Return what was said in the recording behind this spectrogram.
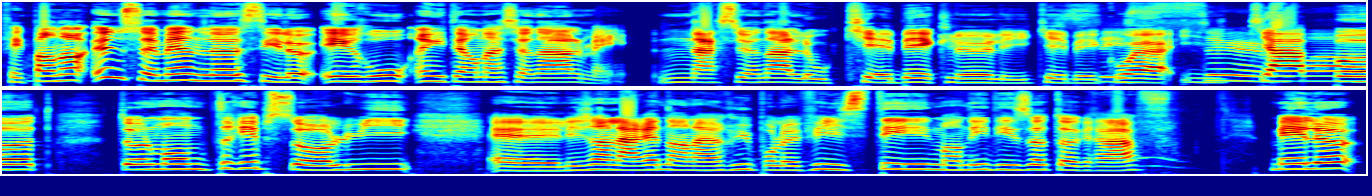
Fait que pendant une semaine, là, c'est le héros international, mais national au Québec, là, les Québécois, ils sûr, capotent. Tout le monde tripe sur lui. Euh, les gens l'arrêtent dans la rue pour le féliciter, demander des autographes. Mais là,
